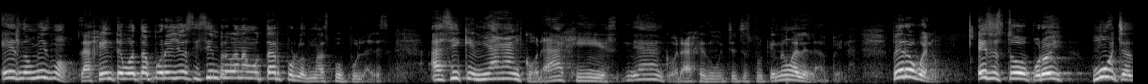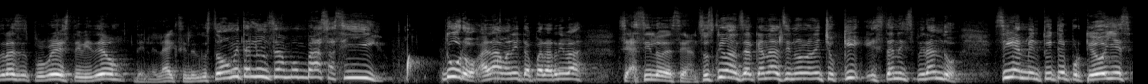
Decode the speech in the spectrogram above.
Es lo mismo, la gente vota por ellos y siempre van a votar por los más populares. Así que ni hagan corajes, ni hagan corajes muchachos, porque no vale la pena. Pero bueno, eso es todo por hoy. Muchas gracias por ver este video. Denle like si les gustó. Métanle un zambombazo así duro a la manita para arriba si así lo desean. Suscríbanse al canal si no lo han hecho. ¿Qué están esperando? Síganme en Twitter porque hoy es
